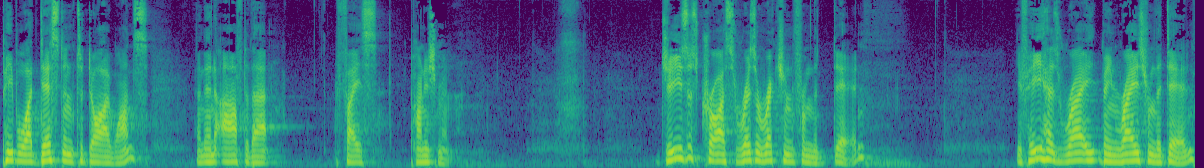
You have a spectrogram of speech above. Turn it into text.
people are destined to die once and then after that face punishment. Jesus Christ's resurrection from the dead if he has ra- been raised from the dead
